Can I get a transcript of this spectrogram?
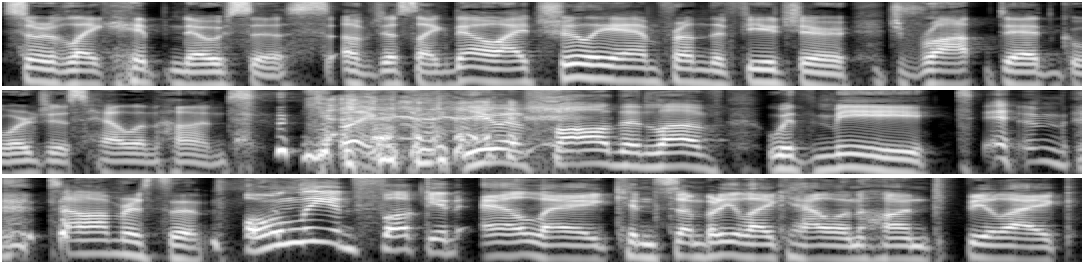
sort of like hypnosis of just like, no, I truly am from the future. Drop dead gorgeous Helen Hunt. like you have fallen in love with me, Tim Thomerson. Only in fucking L.A. can somebody like Helen Hunt be like,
